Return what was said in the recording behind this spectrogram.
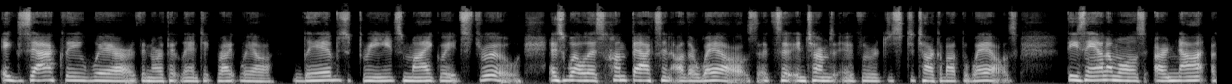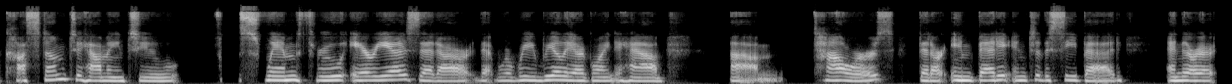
exactly where the North Atlantic right whale lives, breeds, migrates through, as well as humpbacks and other whales. It's in terms, if we were just to talk about the whales these animals are not accustomed to having to swim through areas that are that where we really are going to have um, towers that are embedded into the seabed. And they're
